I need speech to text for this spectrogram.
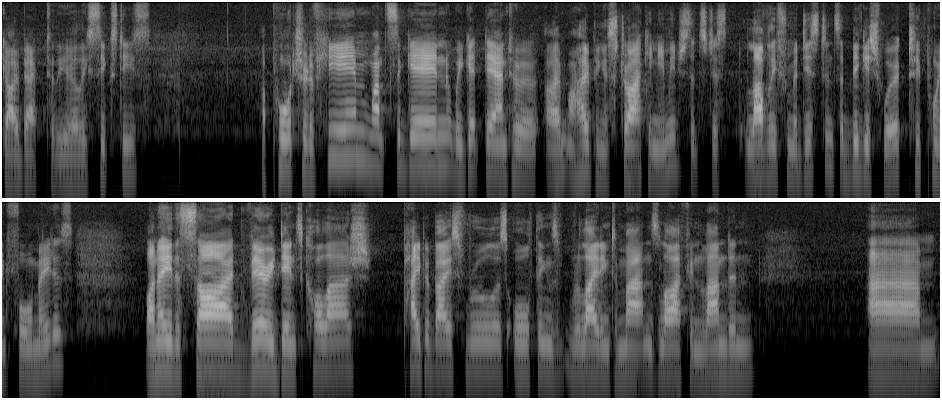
go back to the early 60s. A portrait of him, once again, we get down to, I'm hoping, a striking image that's just lovely from a distance, a biggish work, 2.4 metres. On either side, very dense collage, paper-based rulers, all things relating to Martin's life in London. Um,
